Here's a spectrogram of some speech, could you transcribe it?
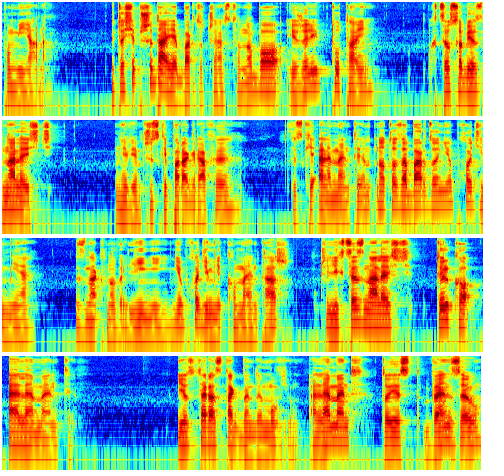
pomijana. I to się przydaje bardzo często, no bo jeżeli tutaj chcę sobie znaleźć, nie wiem, wszystkie paragrafy, wszystkie elementy, no to za bardzo nie obchodzi mnie znak nowej linii, nie obchodzi mnie komentarz, czyli chcę znaleźć tylko elementy. I od teraz tak będę mówił. Element to jest węzeł,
